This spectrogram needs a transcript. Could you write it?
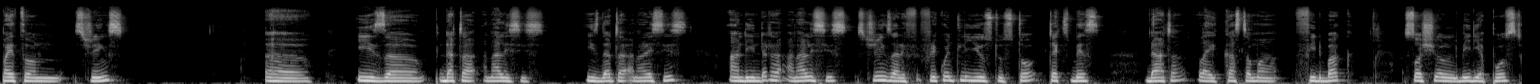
Python strings uh, is uh, data analysis. Is data analysis, and in data analysis, strings are frequently used to store text-based data like customer feedback, social media posts,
